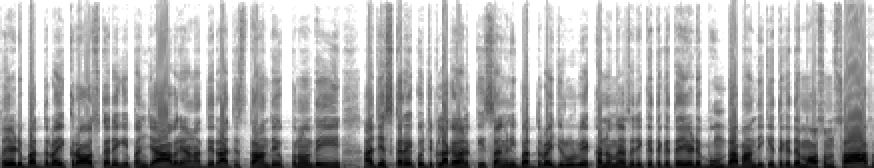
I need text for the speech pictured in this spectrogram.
ਤਾਂ ਜਿਹੜੀ ਬੱਦਲਵਾਈ ਕ੍ਰਾਸ ਕਰੇਗੀ ਪੰਜਾਬ, ਹਰਿਆਣਾ ਤੇ ਰਾਜਸਥਾਨ ਦੇ ਉੱਪਰੋਂ ਦੀ। ਅੱਜ ਜਿਸ ਕਰਕੇ ਕੁਝ ਕੁ ਇਲਾਕੇ ਹਲਕੀ ਸੰਘਣੀ ਬੱਦਲਵਾਈ ਜ਼ਰੂਰ ਵੇਖਣ ਨੂੰ ਮਿਲ ਸਕਦੀ। ਕਿਤੇ ਕਿਤੇ ਜਿਹੜੇ ਬੂੰਦਾਬਾਂਦੀ, ਕਿਤੇ ਕਿਤੇ ਮੌਸਮ ਸਾਫ਼,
